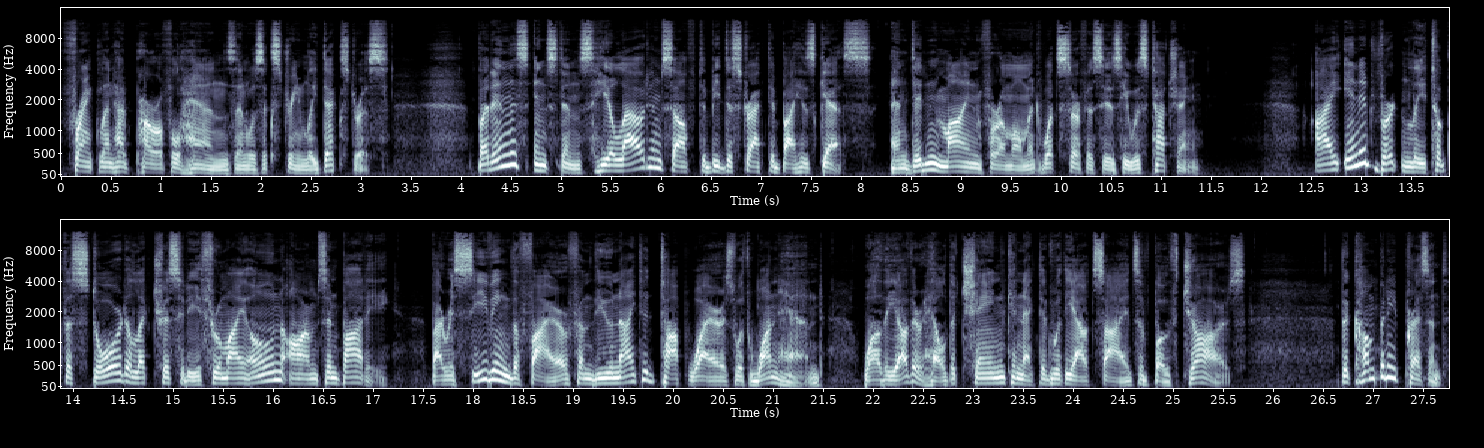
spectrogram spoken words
Franklin had powerful hands and was extremely dexterous. But in this instance, he allowed himself to be distracted by his guests and didn't mind for a moment what surfaces he was touching. I inadvertently took the stored electricity through my own arms and body by receiving the fire from the united top wires with one hand while the other held a chain connected with the outsides of both jars. The company present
